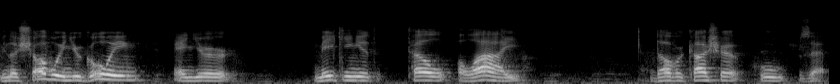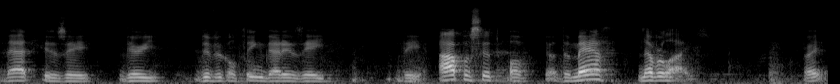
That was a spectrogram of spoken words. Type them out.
min hashavu, and you're going and you're making it tell a lie. Davar kasha zeh. That is a very difficult thing. That is a the opposite of you know, the math never lies, right?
